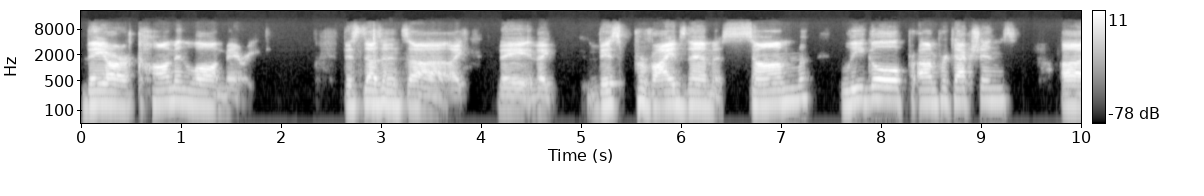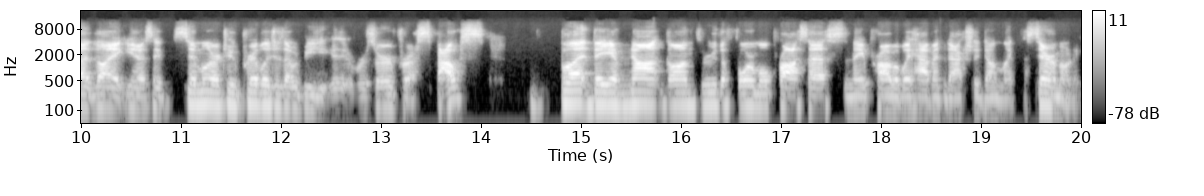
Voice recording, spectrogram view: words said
they are common law married. This doesn't uh, like they like this provides them some legal um, protections uh, like you know say similar to privileges that would be reserved for a spouse but they have not gone through the formal process and they probably haven't actually done like the ceremony.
